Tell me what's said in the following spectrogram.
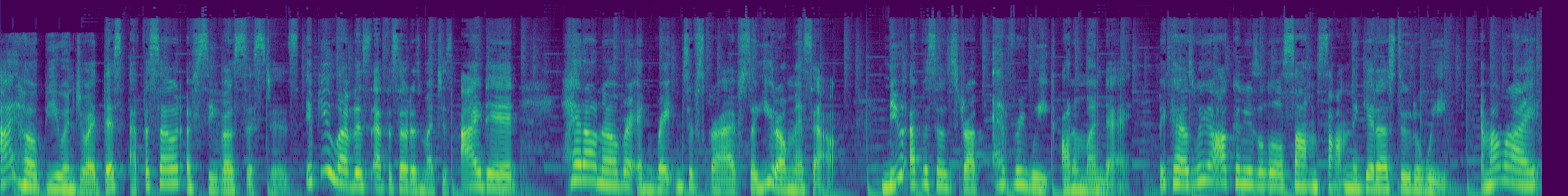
I hope you enjoyed this episode of Sevo Sistas. If you love this episode as much as I did, head on over and rate and subscribe so you don't miss out. New episodes drop every week on a Monday because we all can use a little something something to get us through the week. Am I right?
